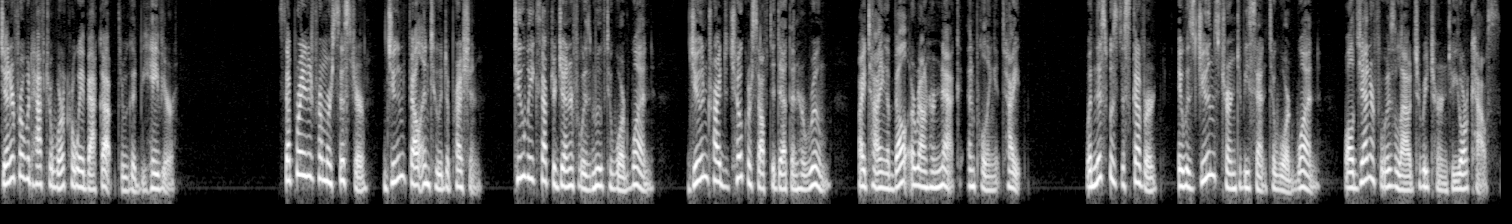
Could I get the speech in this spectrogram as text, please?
Jennifer would have to work her way back up through good behavior. Separated from her sister, June fell into a depression. Two weeks after Jennifer was moved to Ward 1, June tried to choke herself to death in her room by tying a belt around her neck and pulling it tight. When this was discovered, it was June's turn to be sent to Ward 1, while Jennifer was allowed to return to York House.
